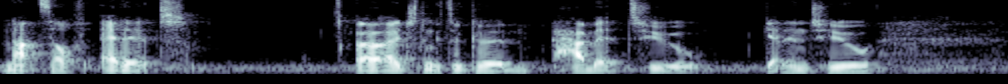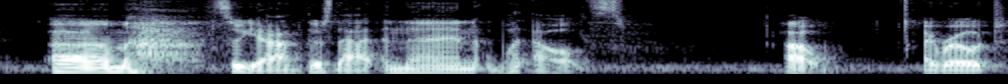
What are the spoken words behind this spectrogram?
not self edit uh, i just think it's a good habit to get into. Um so yeah there's that. And then what else? Oh i wrote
